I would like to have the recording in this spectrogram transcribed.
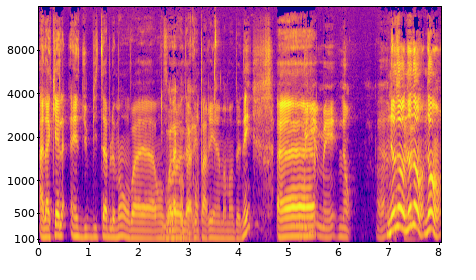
à laquelle indubitablement on va, on va va la la, comparer. comparer. à un moment donné. Euh, Oui, mais non. Hein, Non, non, que- non, non, non,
